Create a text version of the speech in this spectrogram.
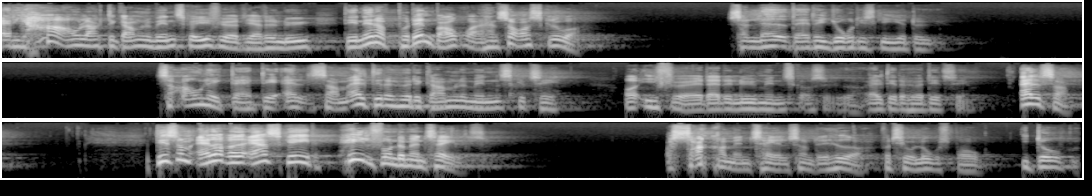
at I har aflagt det gamle menneske og iført jer det nye. Det er netop på den baggrund, at han så også skriver, så lad da det jordiske i at dø. Så aflæg da det alt sammen. Alt det, der hører det gamle menneske til. Og ifør jer da det nye menneske osv. Alt det, der hører det til. Altså, det som allerede er sket helt fundamentalt, og sakramentalt, som det hedder på teologsprog, i dåben.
